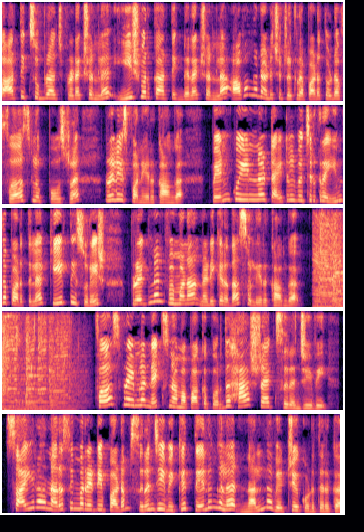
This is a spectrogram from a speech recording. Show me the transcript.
கார்த்திக் சுப்ராஜ் ப்ரொடக்ஷனில் ஈஸ்வர் கார்த்திக் டைரக்ஷனில் அவங்க நடிச்சிட்டு இருக்கிற படத்தோட ஃபர்ஸ்ட் லுக் போஸ்டரை ரிலீஸ் பண்ணியிருக்காங்க. பெண் குயின்னு டைட்டில் வச்சிருக்கிற இந்த படத்தில் கீர்த்தி சுரேஷ் பிரெக்னன்ட் விமனாக நடிக்கிறதா சொல்லியிருக்காங்க. ஃபர்ஸ்ட் ஃப்ரேம்ல நெக்ஸ்ட் நம்ம பார்க்க போறது ஹேஷ்டேக் சிரஞ்சீவி. சைரா நரசிம்ம ரெட்டி படம் சிரஞ்சீவிக்கு தெலுங்குல நல்ல வெற்றியை கொடுத்திருக்கு.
